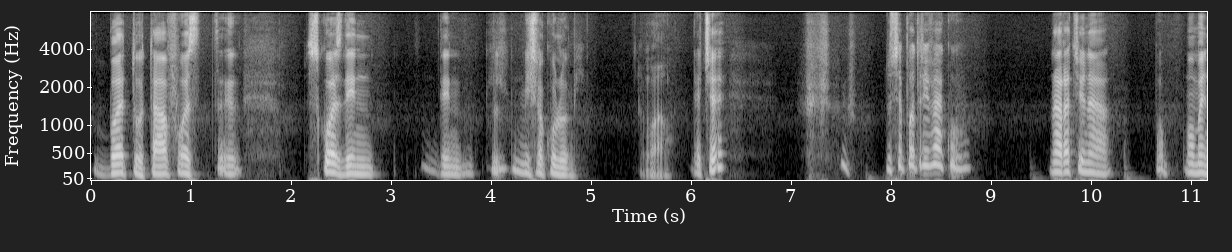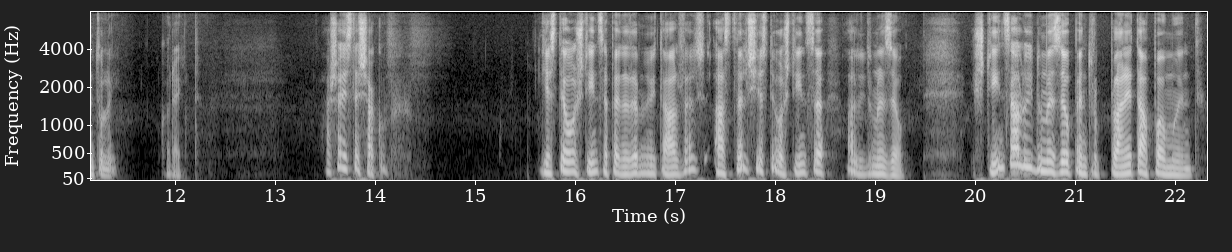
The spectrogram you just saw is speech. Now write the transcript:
bătut, a fost uh, scos din, din mijlocul lumii. Wow. De ce? Nu se potrivea cu narațiunea momentului. Corect. Așa este și acum. Este o știință pe nedrept altfel, astfel și este o știință a lui Dumnezeu. Știința lui Dumnezeu pentru planeta Pământ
